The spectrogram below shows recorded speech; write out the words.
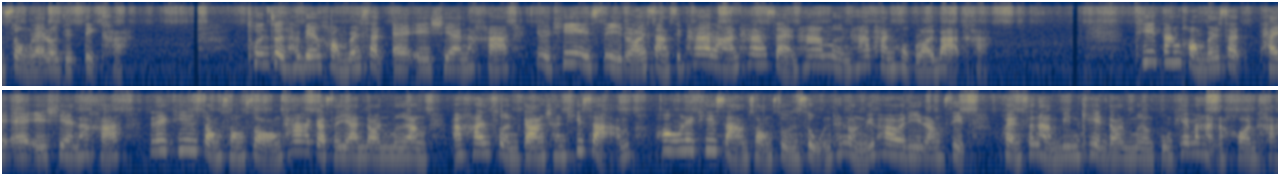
นส่งและโลจิสติกส์ค่ะ ทุนจดทะเบียนของบริษัทแอร์เอเชียนะคะ อยู่ที่ 435ล้าน555,600 บาทค่ะ ที่ตั้งของบริษัทไทยแอร์เอเชียนะคะ เลขที่ 222 ท่าอากาศยานดอนเมือง อาคารส่วนกลางชั้นที่ 3 ห้องเลขที่ 3200 ถนนวิภาวดีรังสิต แขวงสนามบินเขตดอนเมืองกรุงเทพมหานครค่ะ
